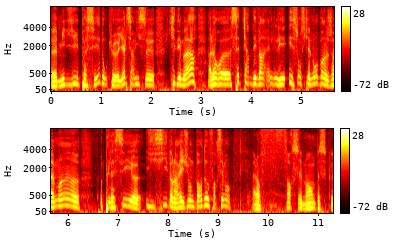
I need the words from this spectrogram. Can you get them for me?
euh, midi passé, donc il y a le service qui démarre. Alors cette carte des vins, elle est essentiellement, Benjamin, placée ici dans la région de Bordeaux, forcément. Alors forcément parce que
